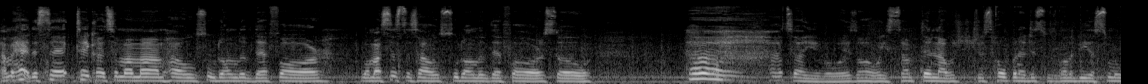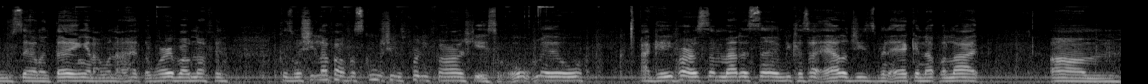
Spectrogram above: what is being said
I'm gonna have to take her to my mom's house who don't live that far well, my sister's house, who don't live that far. So, I'll tell you, boy, it's always something. I was just hoping that this was to be a smooth sailing thing and I would not have to worry about nothing. Because when she left out for school, she was pretty fine. She ate some oatmeal. I gave her some medicine because her allergies been acting up a lot. Um,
